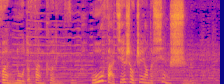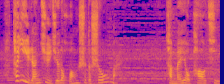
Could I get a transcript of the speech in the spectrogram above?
愤怒的范克里夫无法接受这样的现实，他毅然拒绝了皇室的收买。他没有抛弃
